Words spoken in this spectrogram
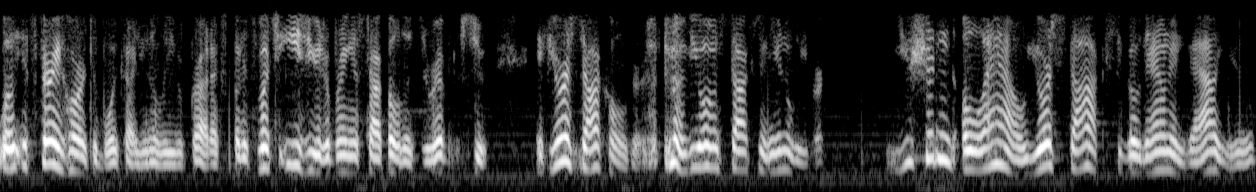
Well, it's very hard to boycott Unilever products, but it's much easier to bring a stockholders derivative suit. If you're a stockholder, if you own stocks in Unilever, you shouldn't allow your stocks to go down in value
